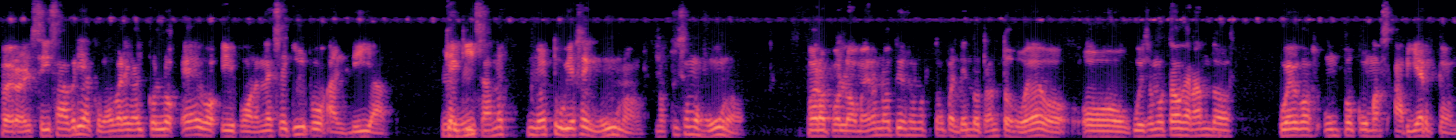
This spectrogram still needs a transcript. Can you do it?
pero él sí sabría cómo bregar con los egos y poner ese equipo al día. Que quizás no, no estuviesen uno, no estuviésemos uno, pero por lo menos no estuviésemos perdiendo tantos juegos o hubiésemos estado ganando juegos un poco más abiertos.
